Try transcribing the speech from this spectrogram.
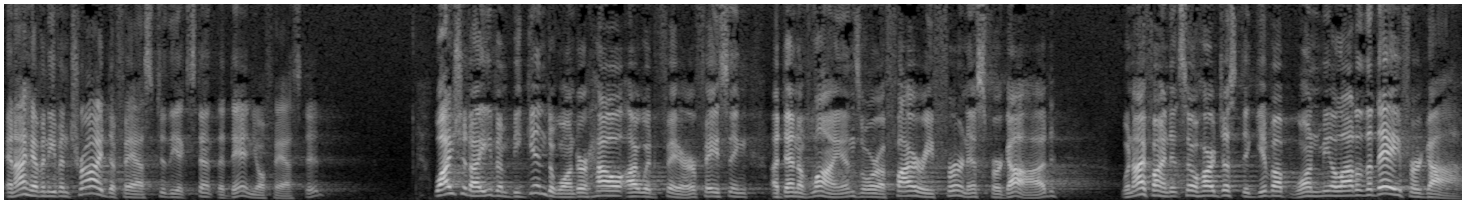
And I haven't even tried to fast to the extent that Daniel fasted. Why should I even begin to wonder how I would fare facing a den of lions or a fiery furnace for God when I find it so hard just to give up one meal out of the day for God?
